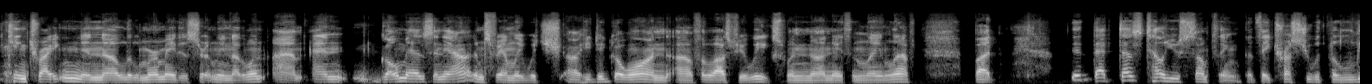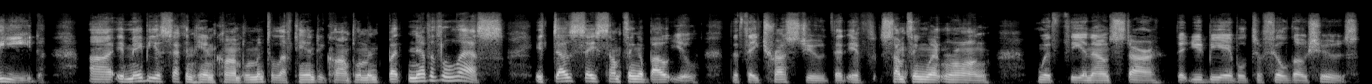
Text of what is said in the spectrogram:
King Triton and uh, Little Mermaid is certainly another one. Um, and Gomez and the Addams Family, which uh, he did go on uh, for the last few weeks when uh, Nathan Lane left, but that does tell you something that they trust you with the lead. Uh, it may be a secondhand compliment, a left-handed compliment, but nevertheless, it does say something about you that they trust you. That if something went wrong with the announced star, that you'd be able to fill those shoes,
